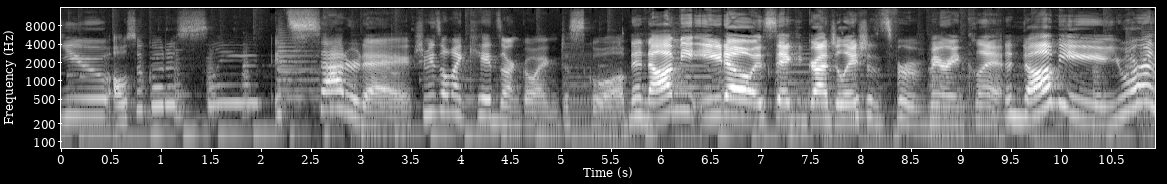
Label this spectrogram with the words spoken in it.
you also go to sleep? It's Saturday. She means all my kids aren't going to school. Nanami Ito is saying congratulations for marrying Clint. Nanami, you are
